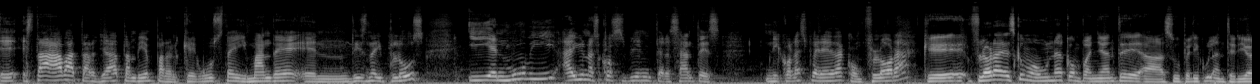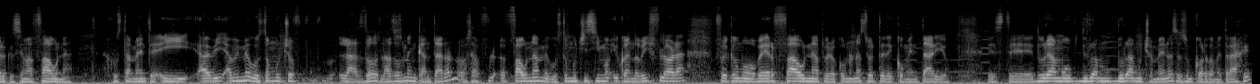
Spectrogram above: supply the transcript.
Eh, está Avatar ya también para el que guste y mande en Disney Plus. Y en Movie hay unas cosas bien interesantes. Nicolás Pereda con Flora. Que Flora es como un acompañante a su película anterior que se llama Fauna, justamente. Y a mí, a mí me gustó mucho las dos, las dos me encantaron. O sea, Fauna me gustó muchísimo. Y cuando vi Flora fue como ver Fauna, pero con una suerte de comentario. Este, dura, mu- dura, dura mucho menos, es un cortometraje,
